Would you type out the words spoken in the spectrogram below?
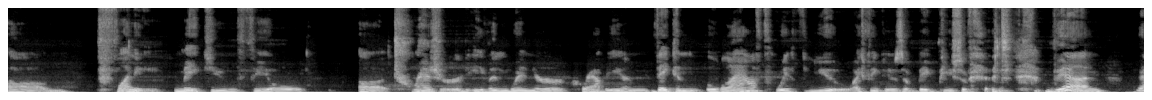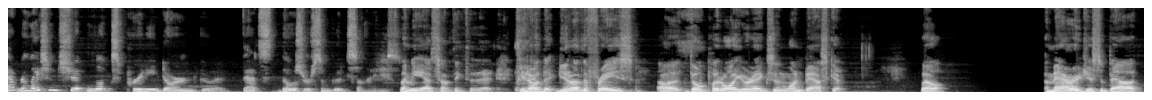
um, funny, make you feel uh, treasured even when you're crabby and they can laugh with you i think is a big piece of it then that relationship looks pretty darn good. That's those are some good signs. Let me add something to that. You know the you know the phrase uh, don't put all your eggs in one basket. Well a marriage is about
